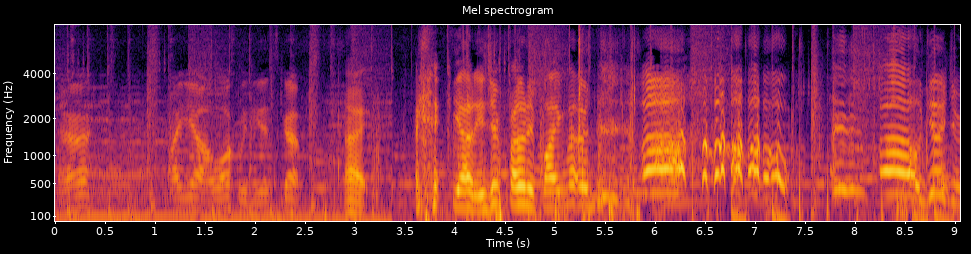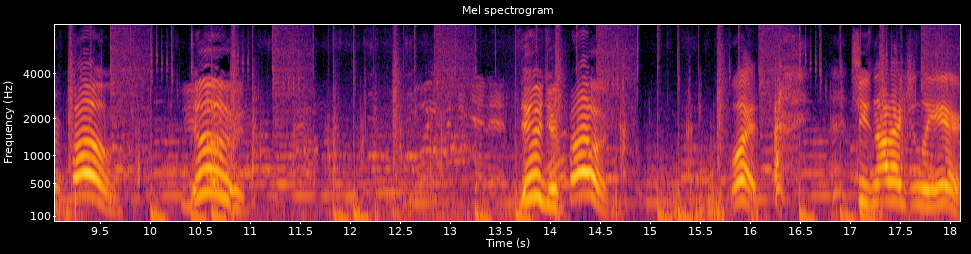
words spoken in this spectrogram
Sarah? Oh yeah, I'll walk with you. Let's go. All right. Yo, is your phone in flight mode? Oh! Oh, dude, your phone. Dude. Dude, your phone. What? She's not actually here.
